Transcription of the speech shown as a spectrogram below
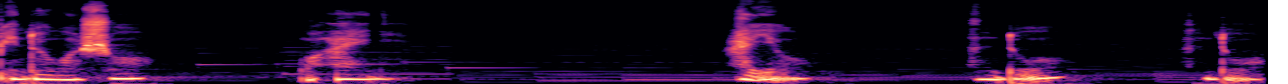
并对我说：“我爱你。”还有很多很多，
